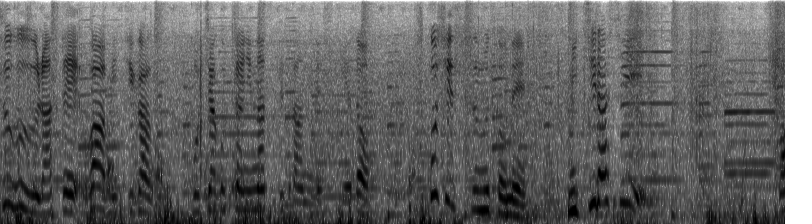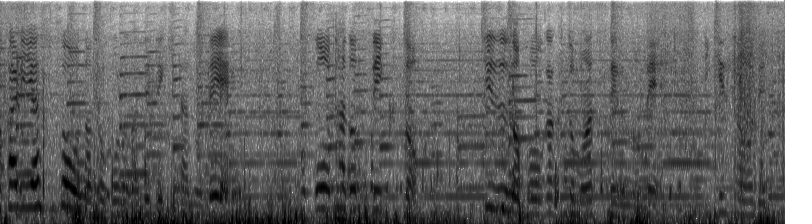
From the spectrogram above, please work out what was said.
すぐ裏手は道がごちゃごちゃになってたんですけど少し進むとね道らしい分かりやすそうなところが出てきたのでここをたどっていくと地図の方角とも合ってるので行けそうです。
